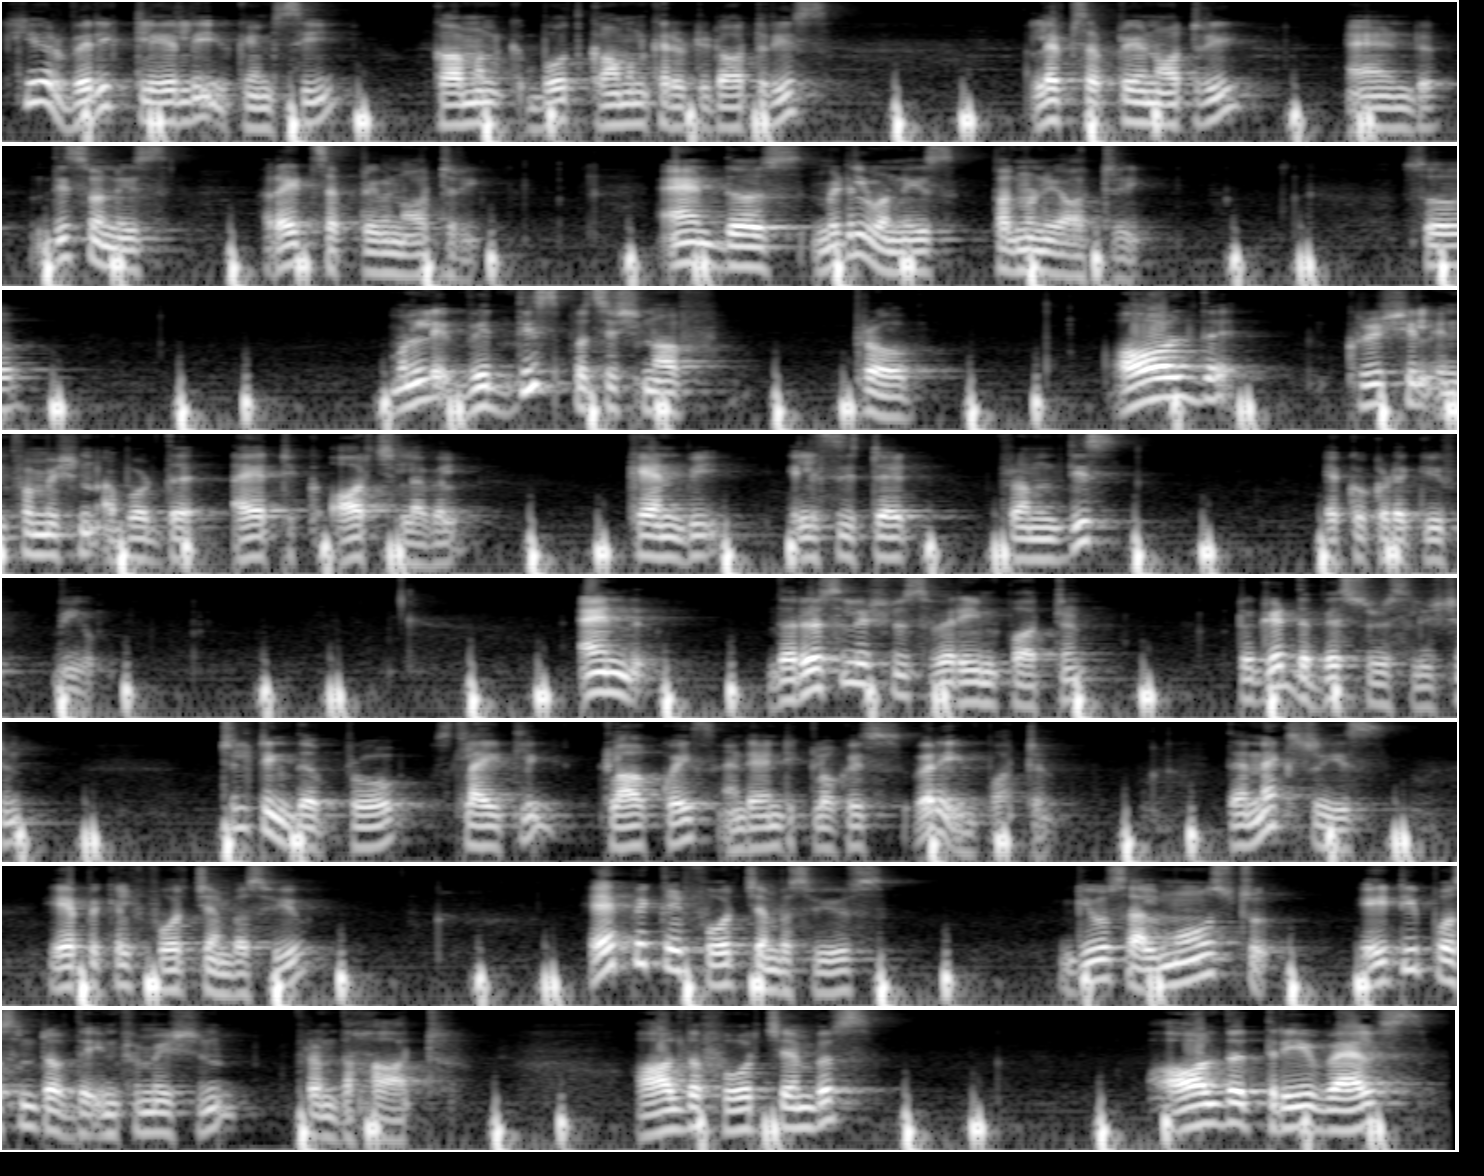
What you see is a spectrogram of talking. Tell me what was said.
Here very clearly you can see common both common carotid arteries left subclavian artery and this one is right subclavian artery and the middle one is pulmonary artery. So, only with this position of probe all the crucial information about the aortic arch level can be elicited from this echocardiography view. And the resolution is very important to get the best resolution, tilting the probe slightly clockwise and anti-clockwise is very important. The next is apical four chambers view. Apical four chambers views gives almost 80% of the information from the heart. All the four chambers, all the three valves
